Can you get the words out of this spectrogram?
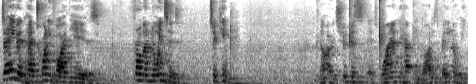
David had 25 years from anointed to king. No, it should just, it's why aren't you happening, God? It's been a week.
